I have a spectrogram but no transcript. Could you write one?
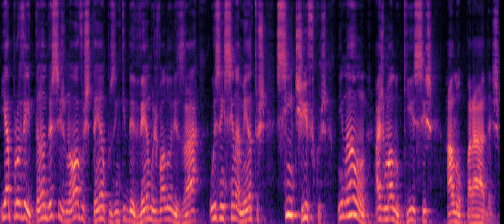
e aproveitando esses novos tempos em que devemos valorizar os ensinamentos científicos e não as maluquices alopradas.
